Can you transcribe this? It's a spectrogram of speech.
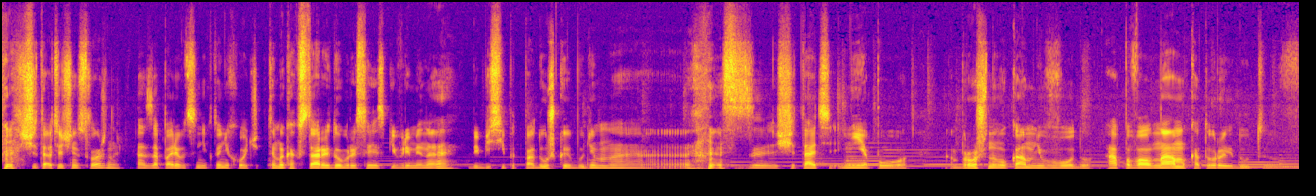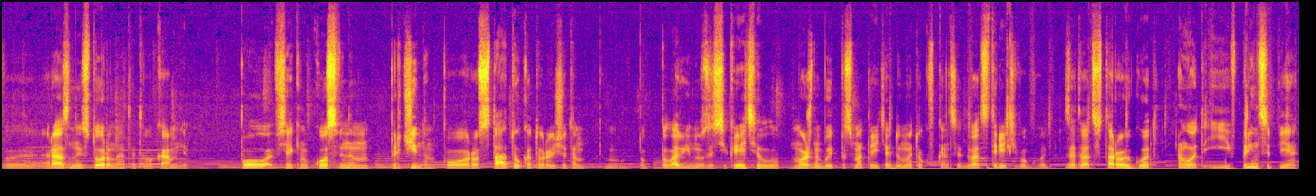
считать очень сложно, а запариваться никто не хочет. И мы, как в старые добрые советские времена, BBC под подушкой будем э, считать не по брошенному камню в воду, а по волнам, которые идут в разные стороны от этого камня по всяким косвенным причинам. По Росстату, который еще там половину засекретил, можно будет посмотреть, я думаю, только в конце 23 года, за 22 год. Вот, и, в принципе,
